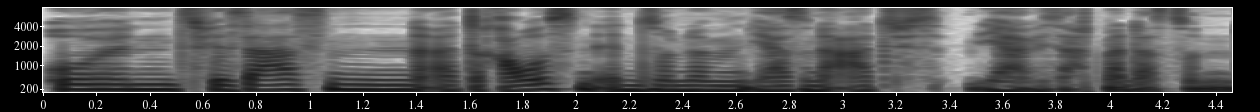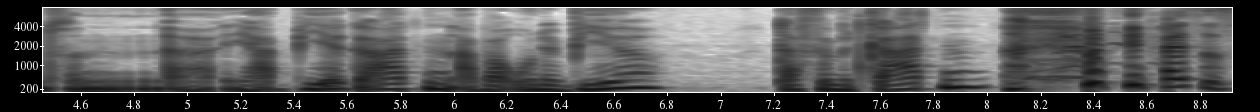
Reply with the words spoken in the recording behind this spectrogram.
Und wir saßen äh, draußen in so einem, ja, so eine Art, ja, wie sagt man das, so ein, so ein äh, ja, Biergarten, aber ohne Bier, dafür mit Garten. wie heißt es?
